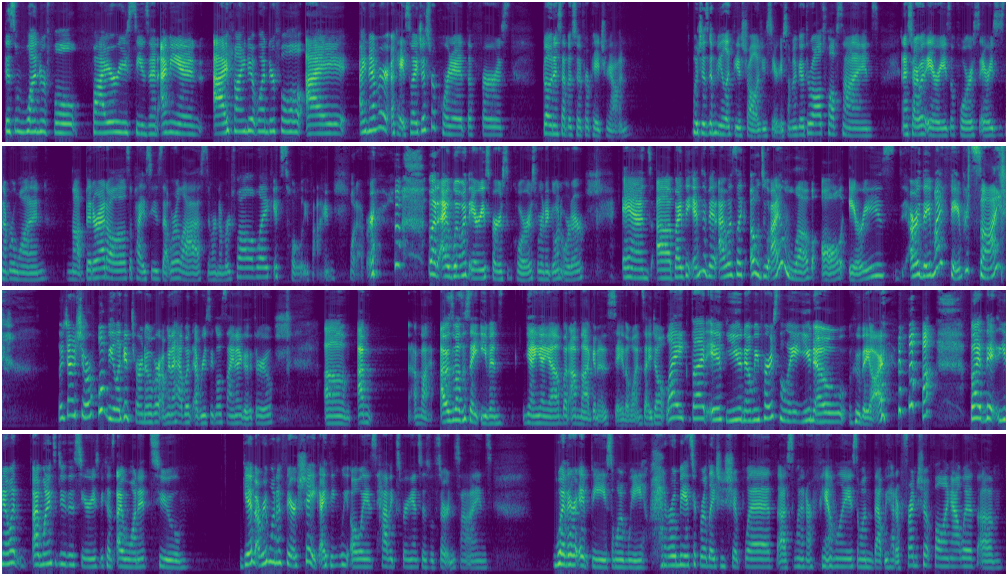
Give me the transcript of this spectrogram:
this wonderful fiery season. I mean, I find it wonderful. I I never okay, so I just recorded the first bonus episode for Patreon, which is gonna be like the astrology series. So I'm gonna go through all 12 signs. And I start with Aries, of course. Aries is number one. I'm not bitter at all as a Pisces that were last and we're number 12. Like, it's totally fine. Whatever. but I went with Aries first, of course. We're gonna go in order. And uh, by the end of it, I was like, oh, do I love all Aries? Are they my favorite sign? which I'm sure will be like a turnover I'm gonna have with every single sign I go through. Um, I'm I'm not. I was about to say even yeah yeah yeah, but I'm not gonna say the ones I don't like. But if you know me personally, you know who they are. but you know what? I wanted to do this series because I wanted to give everyone a fair shake. I think we always have experiences with certain signs whether it be someone we had a romantic relationship with, uh, someone in our family, someone that we had a friendship falling out with, um,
